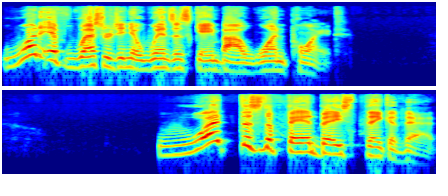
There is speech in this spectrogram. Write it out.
What if West Virginia wins this game by one point? What does the fan base think of that?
